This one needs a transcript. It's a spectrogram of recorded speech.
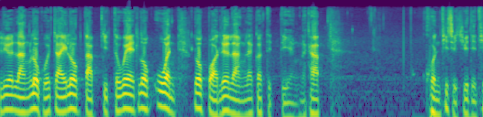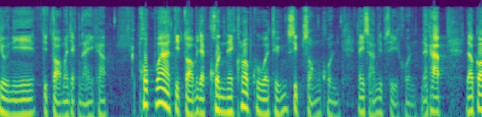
เรื้อรังโรคหัวใจโรคตับจิตเวชโรคอ้วนโรคปอดเรื้อรังและก็ติดเตียงนะครับ คนที่เสียชีวิตในเที่ยวนี้ติดต่อมาจากไหนครับพบว่าติดต่อมาจากคนในครอบครัวถึง 12 คนใน 34 คนนะครับ แล้วก็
